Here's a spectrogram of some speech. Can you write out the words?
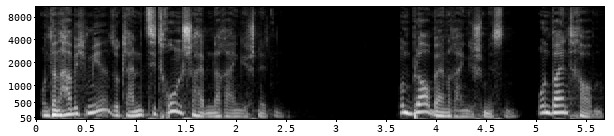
Und dann habe ich mir so kleine Zitronenscheiben da reingeschnitten und Blaubeeren reingeschmissen und Weintrauben.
